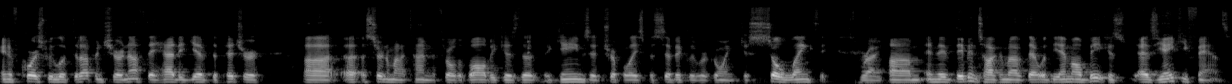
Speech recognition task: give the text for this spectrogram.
And of course, we looked it up, and sure enough, they had to give the pitcher uh, a certain amount of time to throw the ball because the, the games at AAA specifically were going just so lengthy. Right. Um, and they've, they've been talking about that with the MLB because as Yankee fans,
